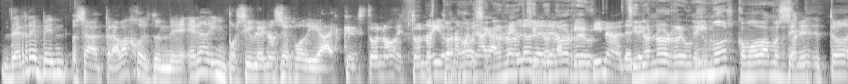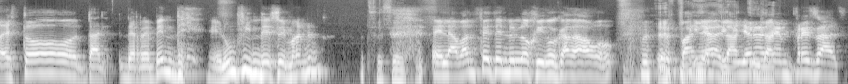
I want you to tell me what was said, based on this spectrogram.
de repente, o sea, trabajos donde era imposible, no se podía, es que esto no, esto no hay Esto otra no, manera si de no hacerlo si no desde la oficina. si no nos reunimos, ¿cómo vamos a sacar? esto, esto tal, de repente, en un fin de semana, Sí, sí. el avance tecnológico que ha dado España y la- y millones la- de empresas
